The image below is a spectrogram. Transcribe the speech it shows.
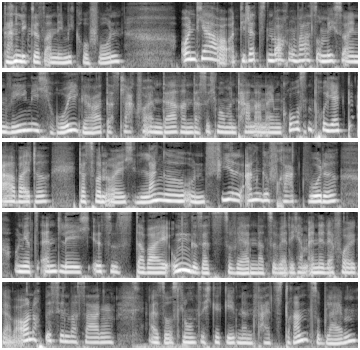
dann liegt es an dem Mikrofon. Und ja, die letzten Wochen war es um mich so ein wenig ruhiger. Das lag vor allem daran, dass ich momentan an einem großen Projekt arbeite, das von euch lange und viel angefragt wurde. Und jetzt endlich ist es dabei, umgesetzt zu werden. Dazu werde ich am Ende der Folge aber auch noch ein bisschen was sagen. Also es lohnt sich gegebenenfalls dran zu bleiben.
